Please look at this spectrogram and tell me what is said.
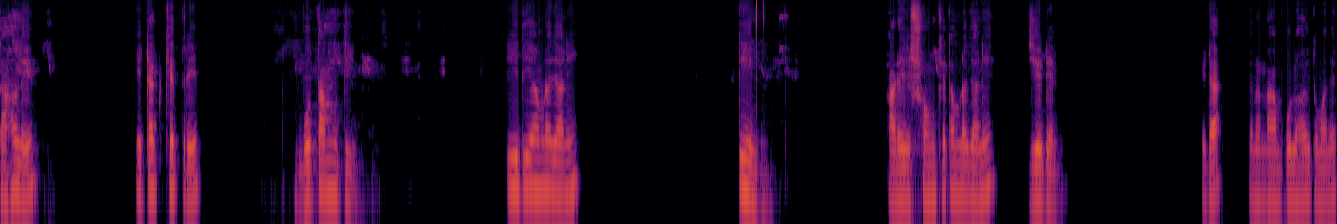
তাহলে এটার ক্ষেত্রে বোতামটি টি দিয়ে আমরা জানি তিন। আর এর সংকেত আমরা জানি জেড এন এটা যেন না ভুল হয় তোমাদের।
